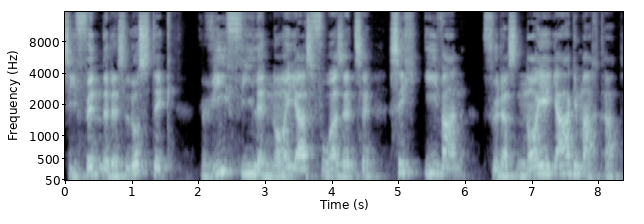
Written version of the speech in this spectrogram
Sie findet es lustig, wie viele Neujahrsvorsätze sich Ivan für das neue Jahr gemacht hat.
